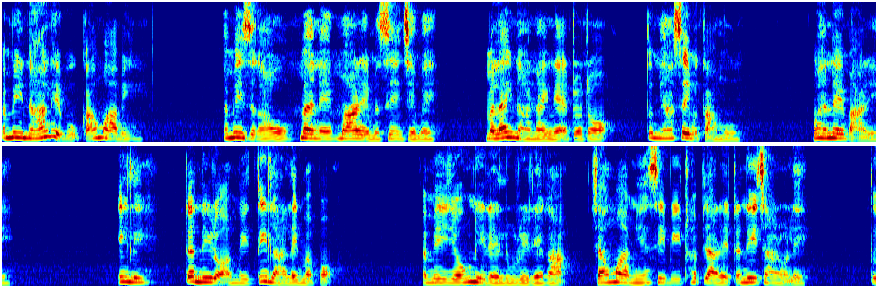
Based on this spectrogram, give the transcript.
အမေနားလေဖို့ကောင်းပါပြီအမေစကားကိုမှန်တယ်မှားတယ်မစင်ခြင်းပဲမလိုက်နာနိုင်တဲ့အတွက်တော့သူများစိတ်မကောင်းဘူးဝမ်းနေပါတယ်အေးလေတက်နေတော့အမေတိလာလိုက်မှာပေါ့အမေယုံနေတဲ့လူတွေတဲကရောင်းမမြင်းစီပြီးထွက်ပြတဲ့တနေ့ကြတော့လေသူ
